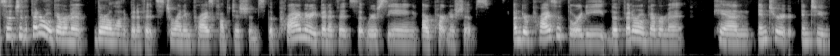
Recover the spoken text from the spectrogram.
So to the federal government, there are a lot of benefits to running prize competitions. The primary benefits that we're seeing are partnerships. Under prize authority, the federal government can enter into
